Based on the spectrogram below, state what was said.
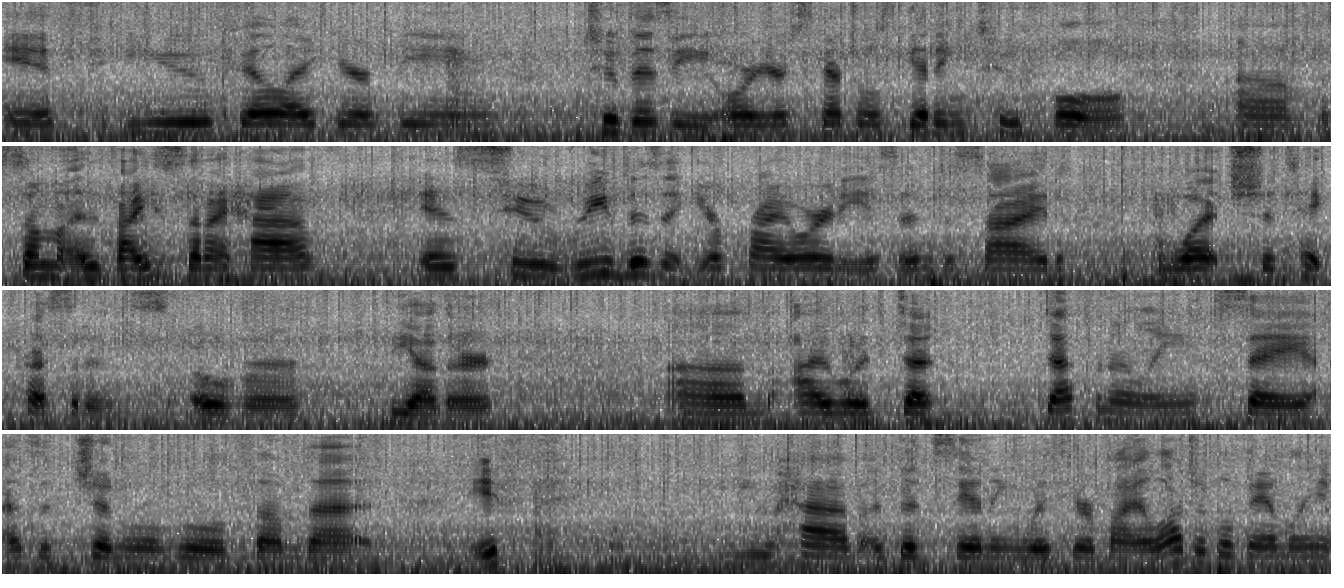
if you feel like you're being too busy or your schedule's getting too full. Um, some advice that I have is to revisit your priorities and decide what should take precedence over the other. Um, I would de- definitely say, as a general rule of thumb, that if you have a good standing with your biological family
